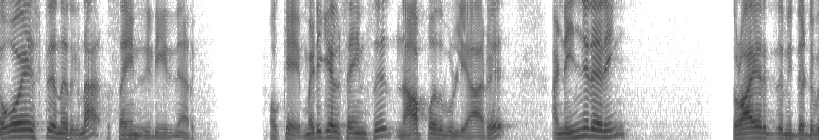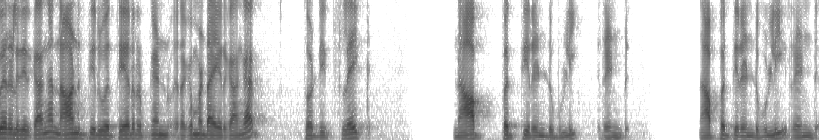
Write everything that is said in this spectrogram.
லோயஸ்ட் என்ன இருக்குன்னா சயின்ஸ் டிகிரி தான் இருக்குது ஓகே மெடிக்கல் சயின்ஸு நாற்பது புள்ளி ஆறு. அண்ட் இன்ஜினியரிங் தொள்ளாயிரத்தி தொண்ணூத்தெட்டு பேர் எழுதியிருக்காங்க. நானூற்றி இருபத்தி ஏழு ரெக்கமெண்ட் ரெக்கமெண்ட் ஆகியிருக்காங்க. தொட் இட்ஸ் லைக் நாற்பத்தி ரெண்டு புள்ளி ரெண்டு. நாற்பத்தி ரெண்டு புள்ளி ரெண்டு.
